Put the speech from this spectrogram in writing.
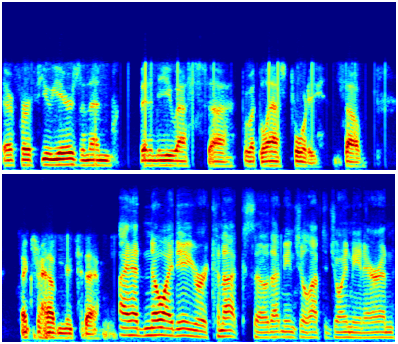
there for a few years, and then been in the U.S. Uh, for what the last 40. So, thanks for having me today. I had no idea you were a Canuck, so that means you'll have to join me and Aaron.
